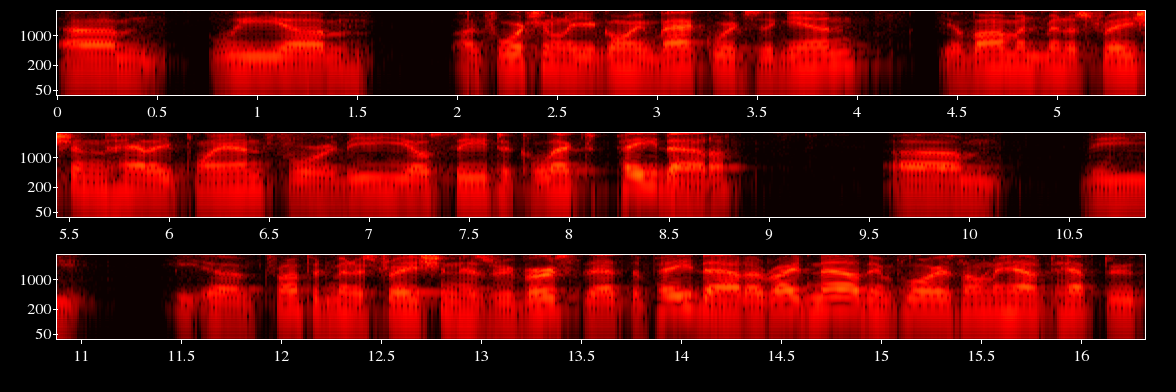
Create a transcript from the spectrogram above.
um, we um, unfortunately are going backwards again. The Obama administration had a plan for the EEOC to collect pay data. Um, the uh, Trump administration has reversed that. The pay data, right now, the employers only have, have to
